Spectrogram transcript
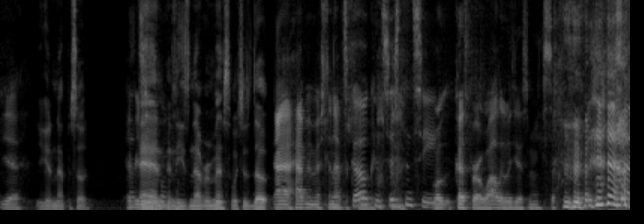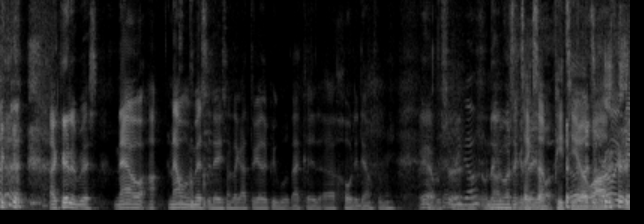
Yeah. you get an episode, Every and and he's never missed, which is dope. I haven't missed an Let's episode. go. Consistency. Well, because for a while it was just me, so I couldn't miss. Now, uh, now I'm gonna miss a day since I got three other people that could uh, hold it down for me. Yeah, for sure. we go. When you want to take Take some off. PTO Oh, off. baby.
